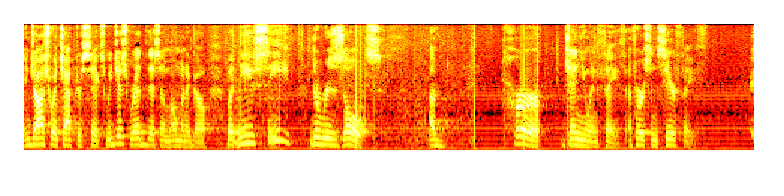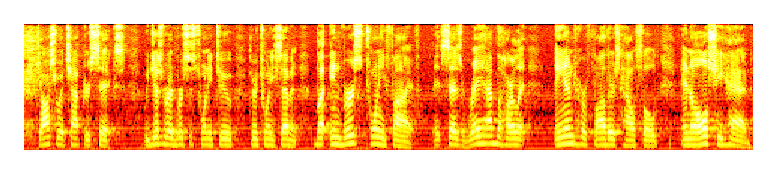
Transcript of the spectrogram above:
in Joshua chapter 6, we just read this a moment ago, but do you see the results of her genuine faith, of her sincere faith? Joshua chapter 6. We just read verses 22 through 27. But in verse 25, it says, Rahab the harlot and her father's household and all she had,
